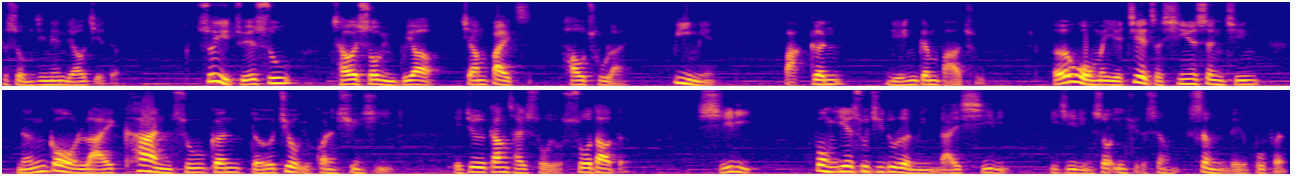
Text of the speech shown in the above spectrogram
就是我们今天了解的。所以，绝书才会说明不要将败子薅出来，避免把根连根拔除。而我们也借着新约圣经，能够来看出跟得救有关的讯息。也就是刚才所有说到的洗礼，奉耶稣基督的名来洗礼，以及领受应许的圣圣灵的一个部分。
